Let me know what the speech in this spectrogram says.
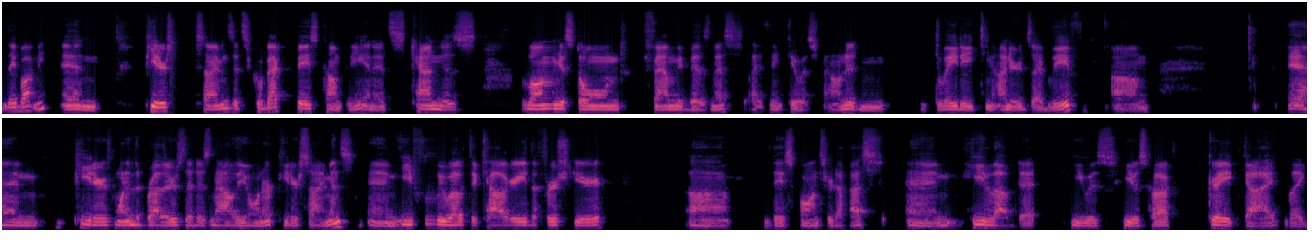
they bought me. And Peter Simons, it's a Quebec based company and it's Canada's longest owned family business. I think it was founded in the late 1800s, I believe. Um, and Peter's one of the brothers that is now the owner, Peter Simons, and he flew out to Calgary the first year. Uh, they sponsored us, and he loved it. He was he was hooked. Great guy, like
